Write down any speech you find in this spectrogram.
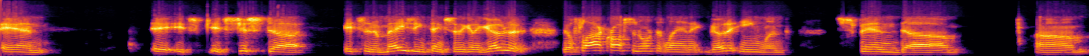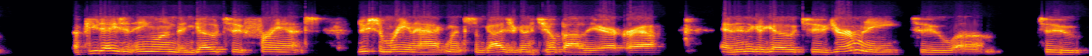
And it's it's just uh, it's an amazing thing. So they're going to go to they'll fly across the North Atlantic, go to England, spend um, um, a few days in England, then go to France, do some reenactments. Some guys are going to jump out of the aircraft, and then they're going to go to Germany to um, to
